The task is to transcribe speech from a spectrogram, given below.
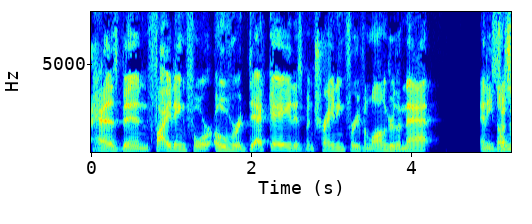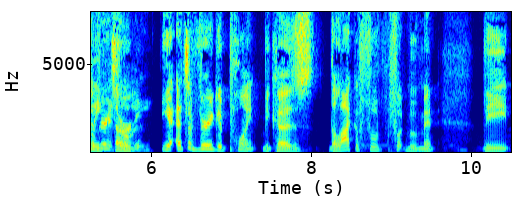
has been fighting for over a decade, has been training for even longer than that, and he's so only very, 30. So, yeah, that's a very good point because the lack of foot, foot movement – the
